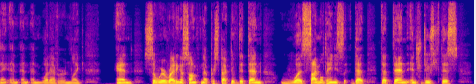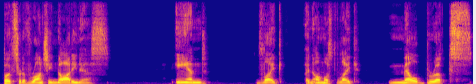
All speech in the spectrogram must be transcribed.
and, and, and whatever. And like, and so we're writing a song from that perspective that then was simultaneously, that, that then introduced this both sort of raunchy naughtiness and like an almost like Mel Brooks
